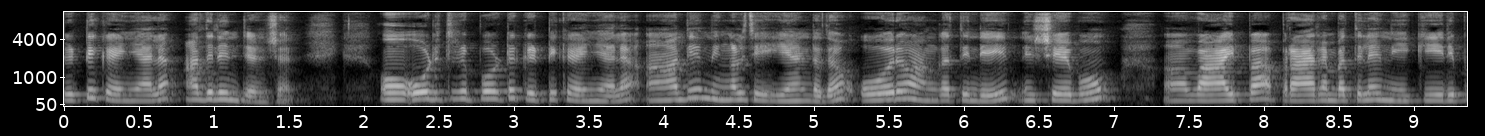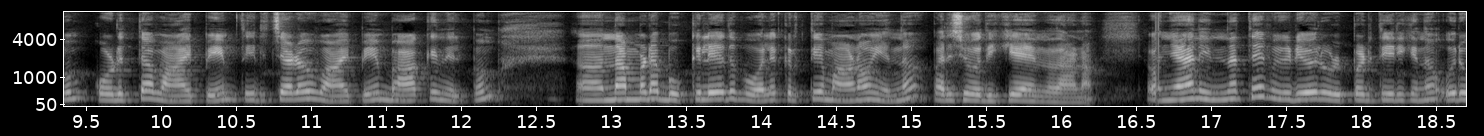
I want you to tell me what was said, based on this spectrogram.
കിട്ടിക്കഴിഞ്ഞാൽ അതിലും ടെൻഷൻ. ഓഡിറ്റ് റിപ്പോർട്ട് കിട്ടിക്കഴിഞ്ഞാൽ ആദ്യം നിങ്ങൾ ചെയ്യേണ്ടത് ഓരോ അംഗത്തിന്റെയും നിക്ഷേപവും വായ്പ പ്രാരംഭത്തിലെ നീക്കിയിരിപ്പും കൊടുത്ത വായ്പയും തിരിച്ചടവ് വായ്പയും ബാക്കി നിൽപ്പും നമ്മുടെ ബുക്കിലേതുപോലെ കൃത്യമാണോ എന്ന് പരിശോധിക്കുക എന്നതാണ്. ഞാൻ ഇന്നത്തെ വീഡിയോയിൽ ഉൾപ്പെടുത്തിയിരിക്കുന്ന ഒരു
